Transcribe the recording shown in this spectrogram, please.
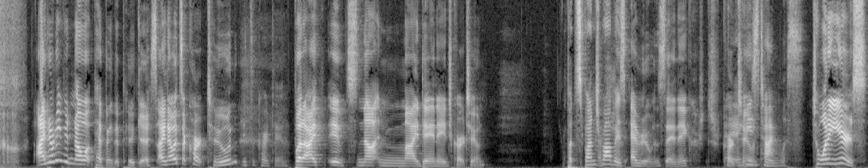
I don't even know what Pepe the Pig is. I know it's a cartoon, It's a cartoon. but I it's not in my day and age cartoon. But SpongeBob is everyone's day and age cartoon. He's timeless. 20 years.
